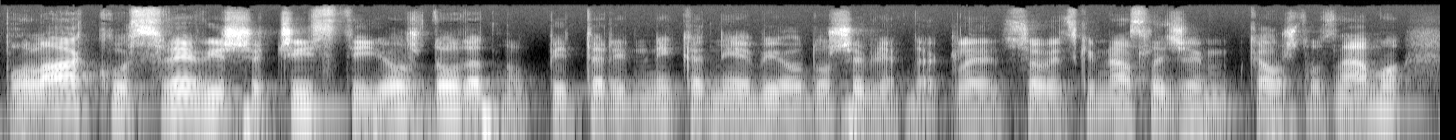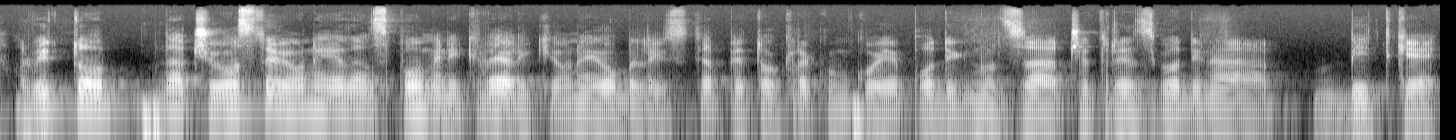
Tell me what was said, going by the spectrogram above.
polako sve više čisti još dodatno. Peter nikad nije bio oduševljen, dakle, sovjetskim nasledđem, kao što znamo, ali vi to, znači, ostaje onaj jedan spomenik veliki, onaj obelisk sa petokrakom koji je podignut za 40 godina bitke,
